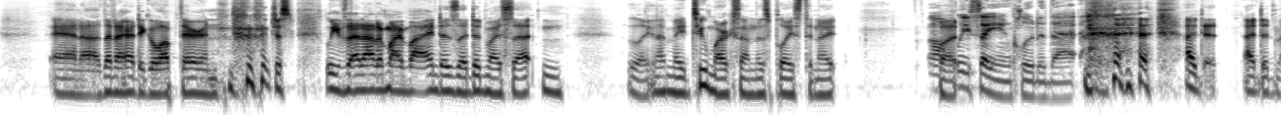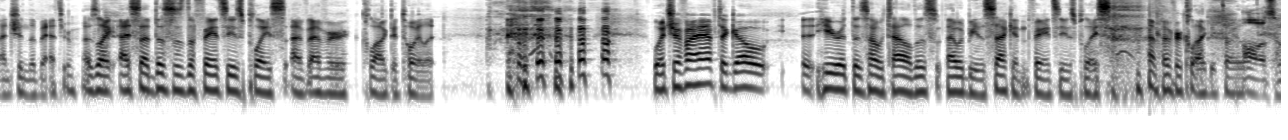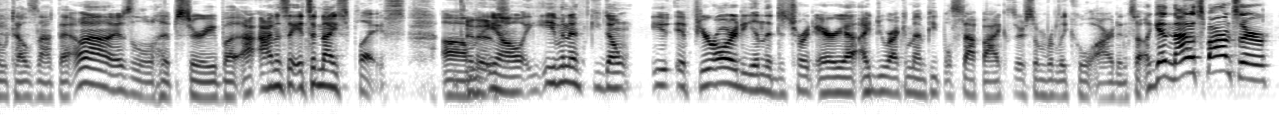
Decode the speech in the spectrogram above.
And uh, then I had to go up there and just leave that out of my mind as I did my set, and like I made two marks on this place tonight. Oh, But- please say you included that I did. I did mention the bathroom. I was like, I said this is the fanciest place I've ever clogged a toilet. Which, if I have to go uh, here at this hotel, this that would be the second fanciest place I've ever clogged a toilet. Oh, this hotel's not that. Well, it's a little hipstery, but uh, honestly, it's a nice place. Um, It is. You know, even if you don't, i- if you're already in the Detroit area, I do recommend people stop by because there's some really cool art. And so, again, not a sponsor.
